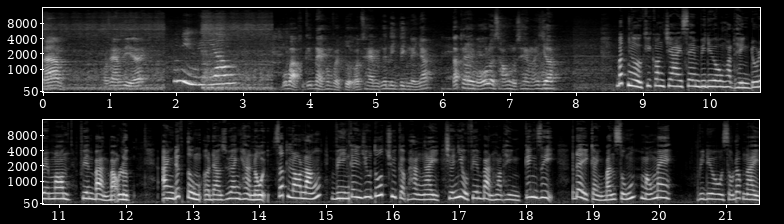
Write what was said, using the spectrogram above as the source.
Nam, con xem gì đấy? Không nhìn gì đâu. Bố bảo cái này không phải tuổi con xem cái linh tinh này nhá. Tắt ngay bố rồi xong rồi xem ấy chưa? Bất ngờ khi con trai xem video hoạt hình Doraemon phiên bản bạo lực, anh Đức Tùng ở Đào Duy Anh, Hà Nội rất lo lắng vì kênh YouTube truy cập hàng ngày chứa nhiều phiên bản hoạt hình kinh dị, đầy cảnh bắn súng, máu me. Video xấu độc này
